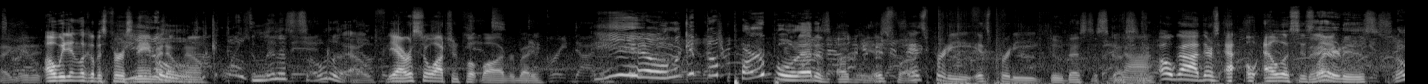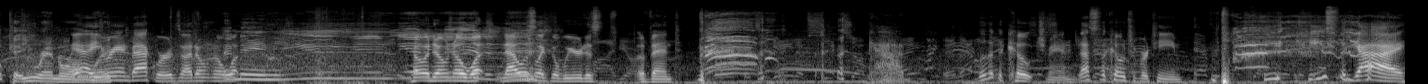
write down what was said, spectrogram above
I get it. Oh, we didn't look up his first name. I don't know. Look at those Minnesota outfits. Yeah, we're still watching football, everybody. Ew, look at the purple. That is ugly as It's fuck. it's pretty it's pretty Dude, that's disgusting. nah. Oh God, there's oh Ellis is There like it is. Okay, you ran the wrong way. yeah way. he ran backwards. I don't know I what. mean, you, No, I don't know what. That was like the weirdest event. Look at the coach, man. That's the coach of our team. He, he's the guy.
